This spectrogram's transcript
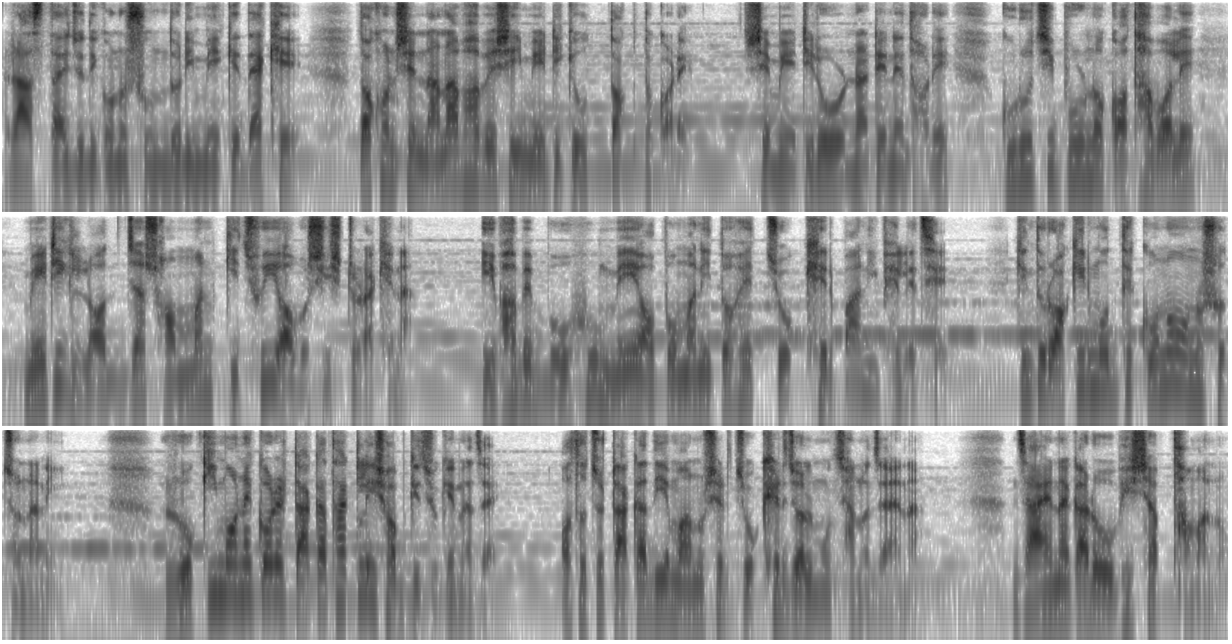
রাস্তায় যদি কোনো সুন্দরী মেয়েকে দেখে, তখন সে নানাভাবে সেই মেয়েটিকে উত্তক্ত করে। সে মেয়েটির ওড়না টেনে ধরে, কুরুচিপূর্ণ কথা বলে মেয়েটির লজ্জা, সম্মান কিছুই অবশিষ্ট রাখে না। এভাবে বহু মেয়ে অপমানিত হয়ে চোখের পানি ফেলেছে। কিন্তু রকির মধ্যে কোনো অনুশোচনা নেই। রকি মনে করে টাকা থাকলেই সব কিছু কেনা যায়। অথচ টাকা দিয়ে মানুষের চোখের জল মোছানো যায় না। যায় না কারও অভিশাপ থামানো।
